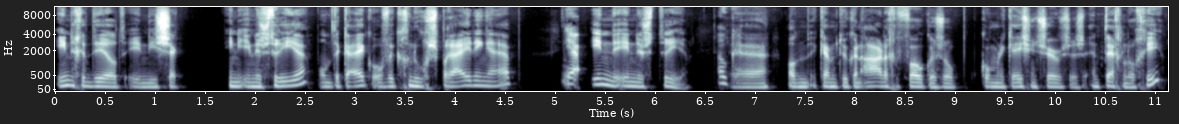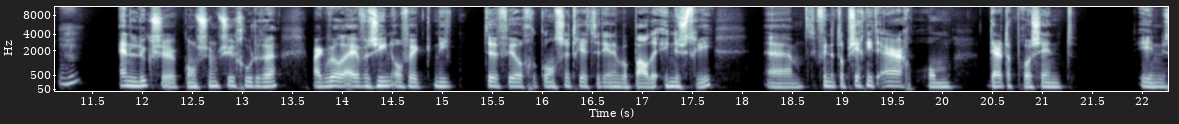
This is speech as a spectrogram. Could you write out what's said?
ingedeeld in die, sec in die industrieën. Om te kijken of ik genoeg spreidingen heb Ja. in de industrieën. Eh, want ik heb natuurlijk een aardige focus op communication services en technologie. Mhm. En luxe consumptiegoederen. Maar ik wil even zien of ik niet te veel geconcentreerd zit in een bepaalde industrie. Ehm, dus ik vind het op zich niet erg om 30% in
